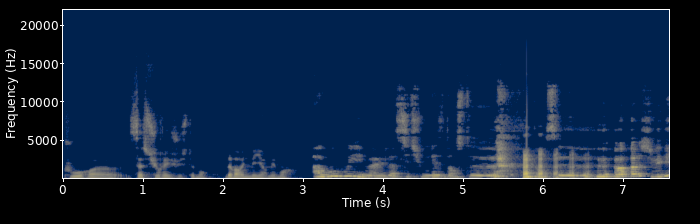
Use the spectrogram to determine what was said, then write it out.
pour euh, s'assurer justement d'avoir une meilleure mémoire? Ah oui, oui, mais là, si tu me laisses dans ce... dans ce... je, vais,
